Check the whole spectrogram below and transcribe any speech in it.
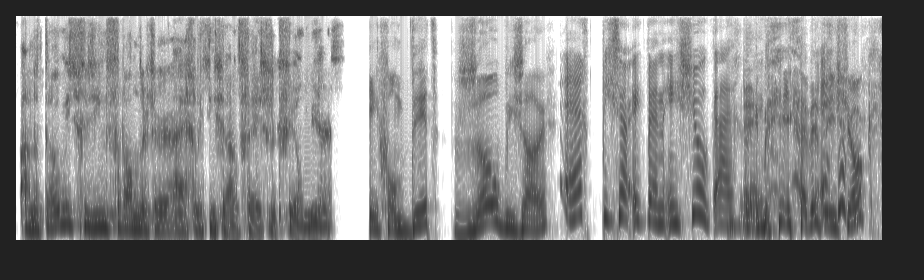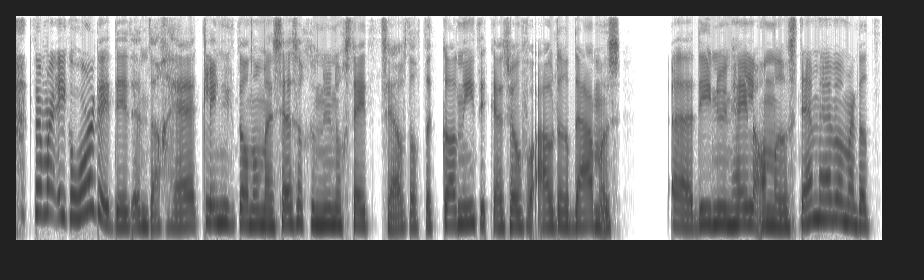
anatomisch gezien verandert er eigenlijk niet zo vreselijk veel meer. Ik vond dit zo bizar. Echt bizar. Ik ben in shock eigenlijk. Ik ben- Jij bent in shock? Zeg maar, ik hoorde dit en dacht, hè, klink ik dan op mijn 60 nu nog steeds hetzelfde? Dacht, dat kan niet. Ik ken zoveel oudere dames eh, die nu een hele andere stem hebben, maar dat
